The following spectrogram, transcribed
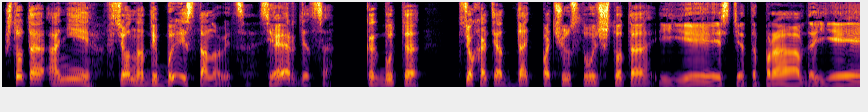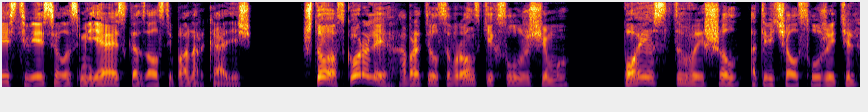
Что-то они все на дыбы становятся, сердятся, как будто все хотят дать почувствовать что-то. Есть, это правда, есть, весело смеясь, сказал Степан Аркадьевич. Что, скоро ли? обратился Вронский к служащему. Поезд вышел, отвечал служитель.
